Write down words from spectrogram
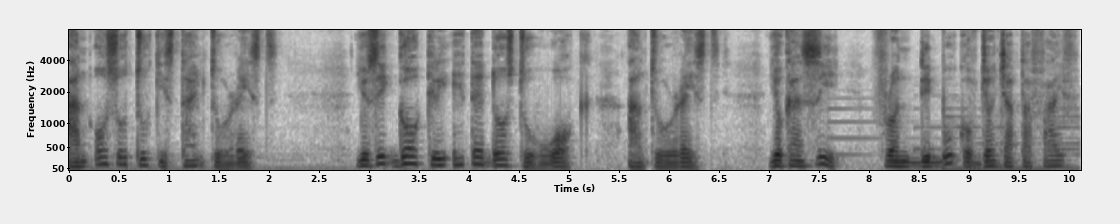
and also took his time to rest. You see, God created us to work and to rest. You can see from the book of John, chapter 5,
